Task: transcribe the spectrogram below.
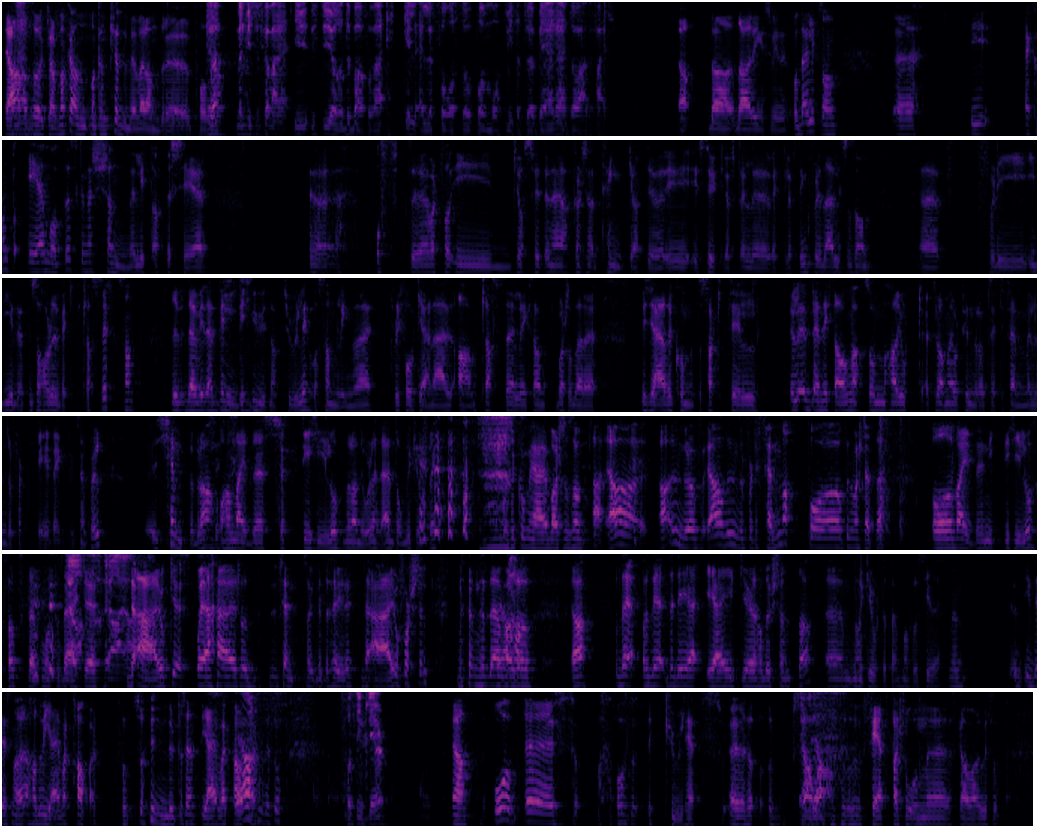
Ja, Mens- altså, klart man kan, man kan kødde med hverandre på det. Ja, men hvis du, skal være, hvis du gjør det bare for å være ekkel, eller for også på en måte vise at du er bedre, da er det feil. Ja, da, da er det ingen som vinner. Og det er litt sånn uh, i, Jeg kan på en måte så kunne jeg skjønne litt at det skjer uh, oftere, i hvert fall i crossfit, enn jeg kanskje tenker at det gjør i, i styrkeløft eller vektløfting. Fordi det er liksom sånn f- Fordi i de idrettene så har du vektklasser, sant? Det, det, er, det er veldig unaturlig å sammenligne deg fordi folk gjerne er i en annen klasse. eller ikke sant? Bare sånn der, Hvis jeg hadde kommet og sagt til eller Bendik Dalen, da, som har gjort jeg tror han har gjort 135 eller 140 i benk, f.eks. Kjempebra. Og han veide 70 kilo når han gjorde det. Det er dobbel kroppsvekt. Og så kommer jeg bare sånn sånn Ja, ja, 100, jeg hadde 145 da, på, på universitetet. Og veide 90 kilo. sant? Det er på en måte, det er Ja, ikke ja, ja. Det er jo ikke Og jeg er sånn 15 cm høyere. Det er jo forskjell. Men, men det er bare Ja. sånn Ja. Det, og det, det er det jeg, jeg ikke hadde skjønt da. Um, nå har jeg ikke gjort dette, bare for å si det. Men i det scenarioet hadde jo jeg vært taperen. Så, så 100 jeg vært taperen, liksom. På Sinclair. Ja. Og, uh, så- og kulhetsskala. Ja. Fet person-skala, liksom.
